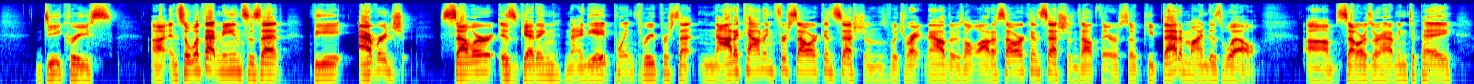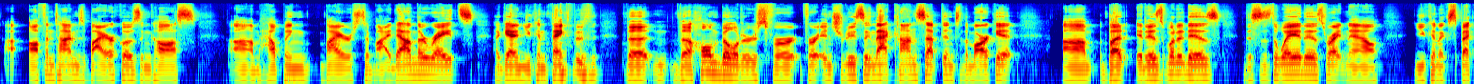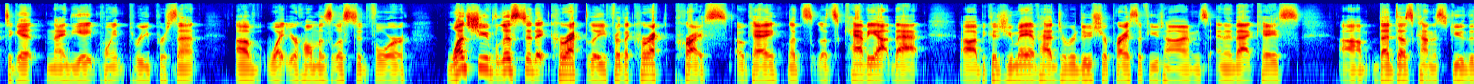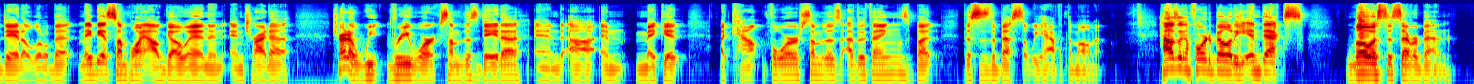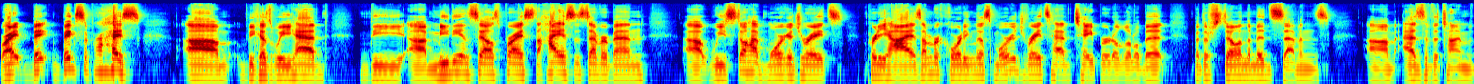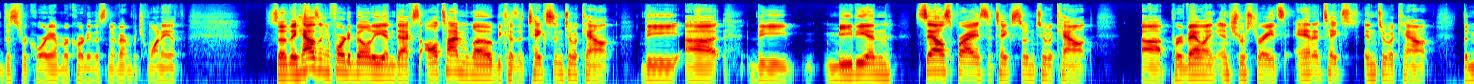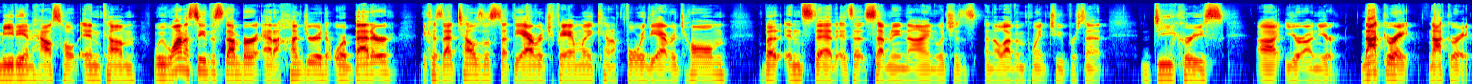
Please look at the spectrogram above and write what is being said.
decrease. Uh, and so what that means is that the average Seller is getting 98.3%, not accounting for seller concessions, which right now there's a lot of seller concessions out there, so keep that in mind as well. Um, sellers are having to pay uh, oftentimes buyer closing costs, um, helping buyers to buy down their rates. Again, you can thank the the, the home builders for for introducing that concept into the market. Um, but it is what it is. This is the way it is right now. You can expect to get 98.3% of what your home is listed for once you've listed it correctly for the correct price okay let's let's caveat that uh, because you may have had to reduce your price a few times and in that case um, that does kind of skew the data a little bit. Maybe at some point i'll go in and, and try to try to we- rework some of this data and uh, and make it account for some of those other things but this is the best that we have at the moment. Housing affordability index lowest it's ever been right? Big big surprise um, because we had the uh, median sales price, the highest it's ever been. Uh, we still have mortgage rates pretty high. As I'm recording this, mortgage rates have tapered a little bit, but they're still in the mid sevens um, as of the time of this recording. I'm recording this November 20th. So the housing affordability index all time low because it takes into account the uh, the median sales price. It takes into account uh, prevailing interest rates, and it takes into account the median household income. We want to see this number at 100 or better because that tells us that the average family can afford the average home, but instead it's at 79, which is an 11.2% decrease uh, year on year. Not great, not great.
